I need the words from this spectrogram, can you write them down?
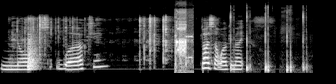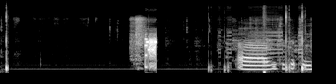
not working. Light's not working, mate. Uh, we could quickly.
